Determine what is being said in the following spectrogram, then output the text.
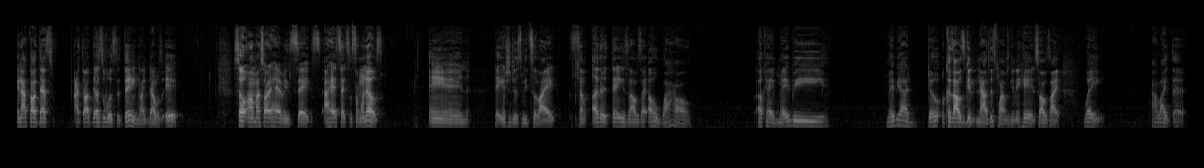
And I thought that's, I thought that was the thing. Like, that was it. So, um, I started having sex. I had sex with someone else. And they introduced me to, like, some other things, and I was like, oh wow. Okay, maybe, maybe I don't, because I was getting now at this point I was getting head, so I was like, wait, I like that.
